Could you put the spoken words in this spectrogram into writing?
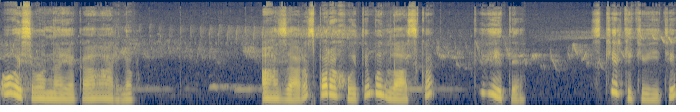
Ось вона яка гарна. А зараз порахуйте, будь ласка, квіти. Скільки квітів?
